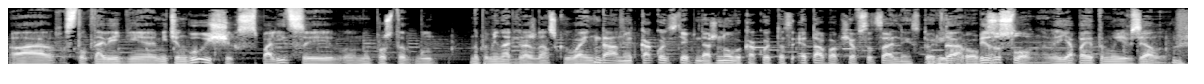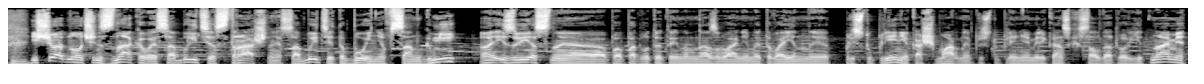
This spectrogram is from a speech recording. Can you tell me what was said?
а столкновения митингующих с полицией ну, просто будут напоминать гражданскую войну. Да, но это в какой-то степени даже новый какой-то этап вообще в социальной истории да, Европы. безусловно. Я поэтому и взял его. Угу. Еще одно очень знаковое событие, страшное событие, это бойня в Сангми, а, известная под вот этим названием. Это военные преступления, кошмарное преступление американских солдат во Вьетнаме.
